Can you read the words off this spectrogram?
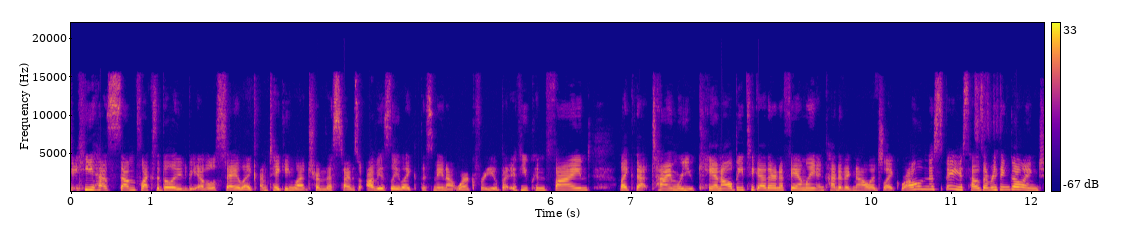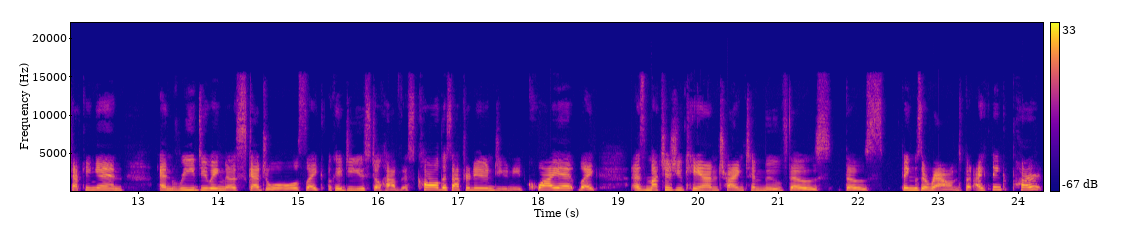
he has some flexibility to be able to say like i'm taking lunch from this time so obviously like this may not work for you but if you can find like that time where you can all be together in a family and kind of acknowledge like we're all in this space how's everything going checking in and redoing those schedules like okay do you still have this call this afternoon? Do you need quiet? Like as much as you can trying to move those those things around. But i think part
